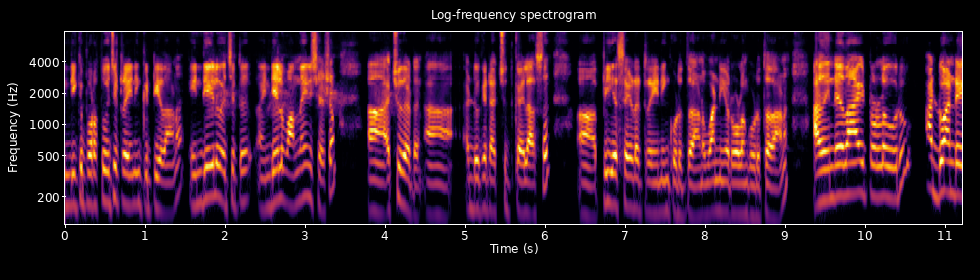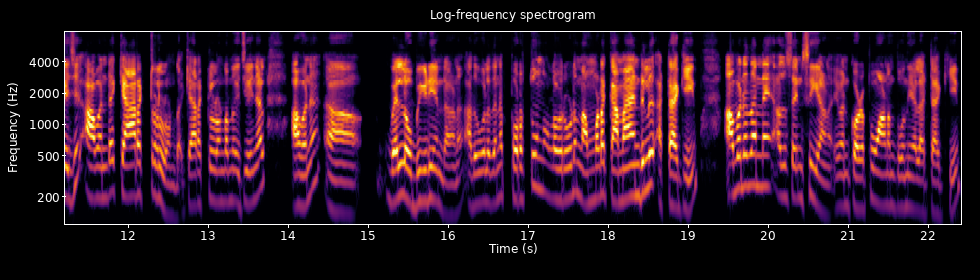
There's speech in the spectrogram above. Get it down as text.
ഇന്ത്യയ്ക്ക് പുറത്ത് വെച്ച് ട്രെയിനിങ് കിട്ടിയതാണ്. ഇന്ത്യയിൽ വെച്ചിട്ട് ഇന്ത്യയിൽ വന്നതിന് ശേഷം അച്യുതേട്ടൻ advocate Achyuth Kailas P S ഐയുടെ ട്രെയിനിങ് കൊടുത്തതാണ് വൺ ഇയറോളം കൊടുത്തതാണ്. അതിന്റേതായിട്ടുള്ള ഒരു അഡ്വാന്റേജ് അവന്റെ ക്യാരക്ടറിലുണ്ട് ക്യാരക്ടറിലുണ്ടെന്ന് വെച്ച് കഴിഞ്ഞാൽ അവന് വെൽ ഒബീഡിയന്റ് ആണ്. അതുപോലെ തന്നെ പുറത്തു നിന്നുള്ളവരോട് നമ്മുടെ കമാൻഡിൽ അറ്റാക്ക് ചെയ്യും. അവന് തന്നെ അത് സെൻസ് ചെയ്യാണ്. ഇവൻ കുഴപ്പമാണെന്ന് തോന്നിയാൽ അറ്റാക്ക് ചെയ്യും.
